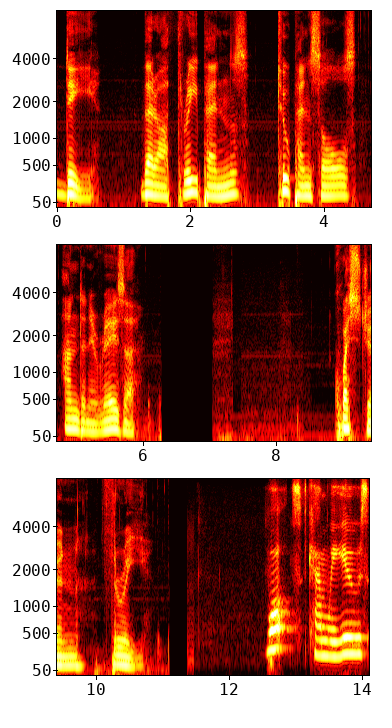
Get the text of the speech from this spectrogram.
D. There are three pens, two pencils, and an eraser. Question 3. What can we use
